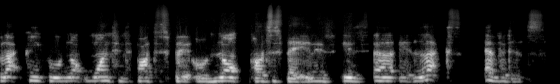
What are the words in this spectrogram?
black people not wanting to participate or not participating is, is uh, it lacks evidence.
